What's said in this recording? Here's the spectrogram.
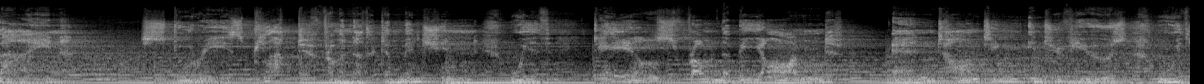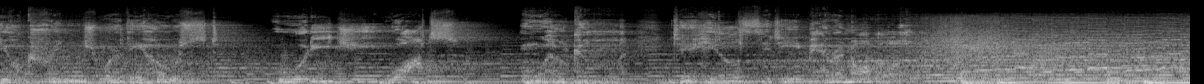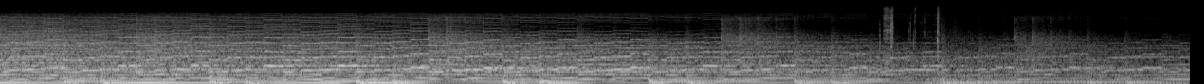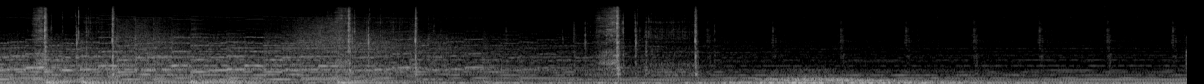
thine. Stories plucked from another dimension with tales from the beyond and haunting interviews with your cringeworthy host, Woody G. Watts. Welcome to Hill City Paranormal.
